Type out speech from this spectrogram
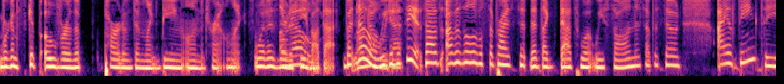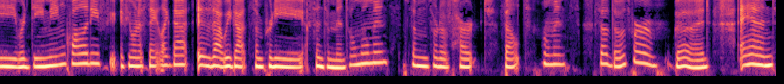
we're going to skip over the part of them like being on the trail. Like, what is there Oh, to see about that? But Oh, no, no, we, we get to see it. So I was, I was a little surprised that, that like that's what we saw in this episode. I think the redeeming quality, if you, if you want to say it like that, is that we got some pretty sentimental moments, some sort of heartfelt moments. So those were good. And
